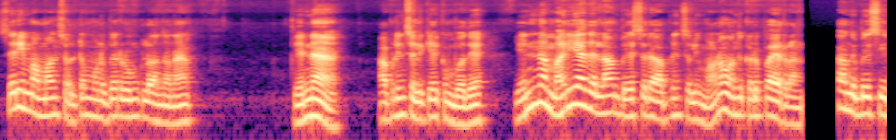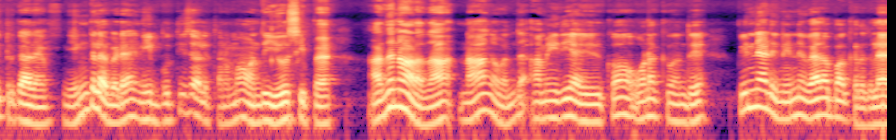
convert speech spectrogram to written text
சரி மாமான்னு சொல்லிட்டு மூணு பேர் ரூம்குள்ளே வந்தோன்னே என்ன? அப்படின்னு சொல்லி கேட்கும்போது என்ன மரியாதை எல்லாம் பேசுகிற அப்படின்னு சொல்லி மனம் வந்து கடுப்பாயிடுறாங்க. வந்து பேசிகிட்டு இருக்காத. எங்களை விட நீ புத்திசாலித்தனமாக வந்து யோசிப்ப. அதனால தான் நாங்கள் வந்து அமைதியாக இருக்கோம். உனக்கு வந்து பின்னாடி நின்று வேலை பார்க்குறதுல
